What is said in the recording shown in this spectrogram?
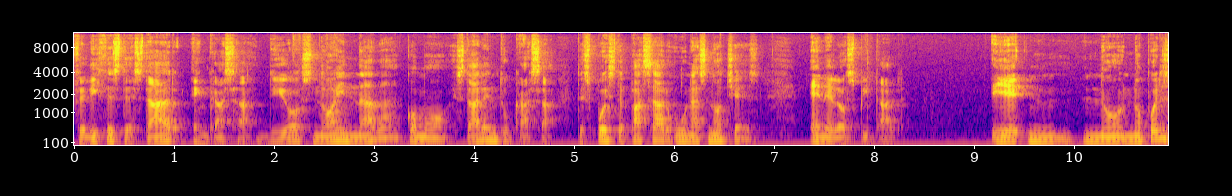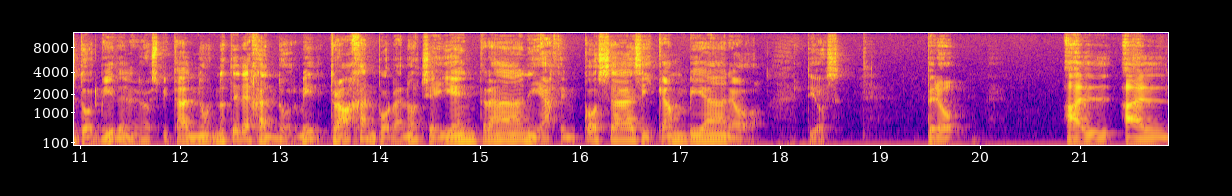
felices de estar en casa. Dios, no hay nada como estar en tu casa. Después de pasar unas noches en el hospital. Y eh, no, no puedes dormir en el hospital, no, no te dejan dormir. Trabajan por la noche y entran y hacen cosas y cambian. Oh, Dios. Pero al, al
